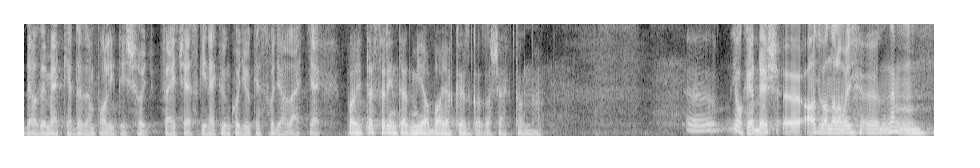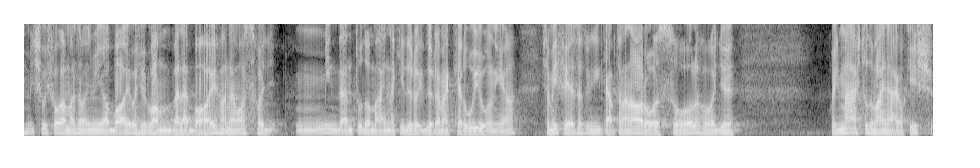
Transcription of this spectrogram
de azért megkérdezem Palit is, hogy fejtse ezt ki nekünk, hogy ők ezt hogyan látják. Palit, te szerinted mi a baj a közgazdaságtannal? Jó kérdés. Azt gondolom, hogy nem is úgy fogalmazom, hogy mi a baj, vagy hogy van bele baj, hanem az, hogy minden tudománynak időről időre meg kell újulnia. És a mi fejezetünk inkább talán arról szól, hogy hogy más tudományágak is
